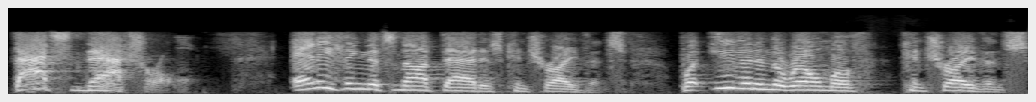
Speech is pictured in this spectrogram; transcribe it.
That's natural. Anything that's not that is contrivance. But even in the realm of contrivance,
